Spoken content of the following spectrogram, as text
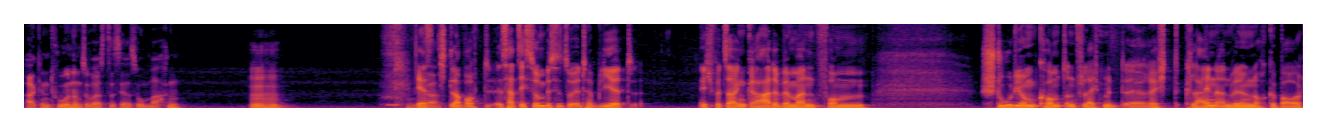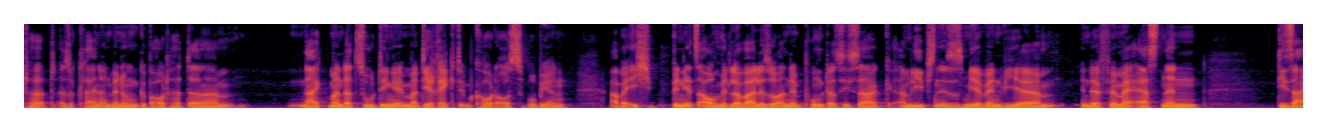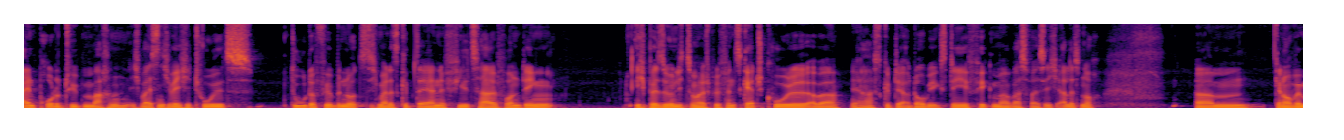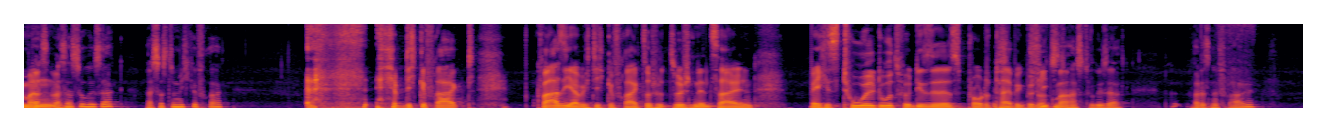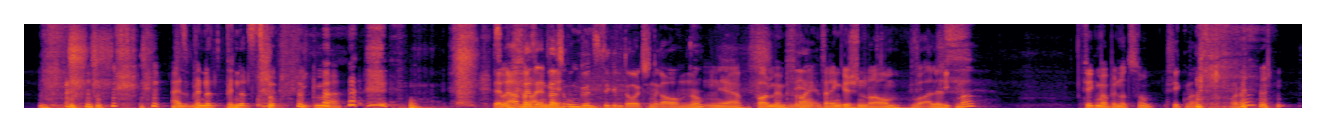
Agenturen und sowas das ja so machen. Mhm. Ja, ja. ich glaube auch, es hat sich so ein bisschen so etabliert. Ich würde sagen, gerade wenn man vom Studium kommt und vielleicht mit äh, recht kleinen Anwendungen noch gebaut hat, also kleine Anwendungen gebaut hat, dann neigt man dazu, Dinge immer direkt im Code auszuprobieren. Aber ich bin jetzt auch mittlerweile so an dem Punkt, dass ich sage, am liebsten ist es mir, wenn wir in der Firma erst einen Design-Prototypen machen. Ich weiß nicht, welche Tools du dafür benutzt. Ich meine, es gibt da ja eine Vielzahl von Dingen. Ich persönlich zum Beispiel finde Sketch cool, aber ja, es gibt ja Adobe XD, Figma, was weiß ich alles noch. Ähm, genau, wenn man. Was, was hast du gesagt? Was hast du mich gefragt? ich habe dich gefragt, quasi habe ich dich gefragt, so zwischen den Zeilen, welches Tool du für dieses Prototyping benutzt. Figma hast du gesagt. War das eine Frage? also benutzt, benutzt du Figma? Der so Name ist etwas ungünstig im deutschen Raum, ne? Ja, vor allem im nee. fränkischen Raum, wo alles. Figma? Figma benutzt du? Figma, oder?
